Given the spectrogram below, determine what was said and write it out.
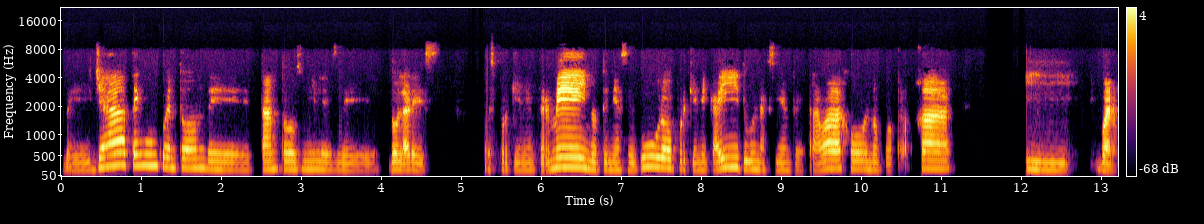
de ya tengo un cuentón de tantos miles de dólares, pues porque me enfermé y no tenía seguro, porque me caí, tuve un accidente de trabajo, no puedo trabajar. Y bueno,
